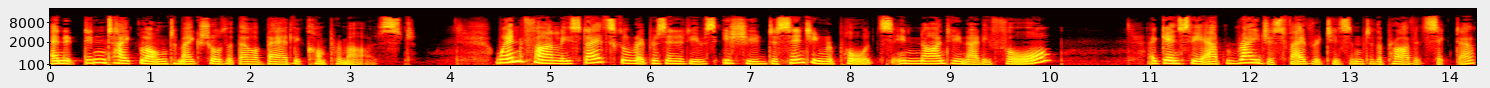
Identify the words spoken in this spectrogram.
And it didn't take long to make sure that they were badly compromised. When finally state school representatives issued dissenting reports in 1984 against the outrageous favouritism to the private sector,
